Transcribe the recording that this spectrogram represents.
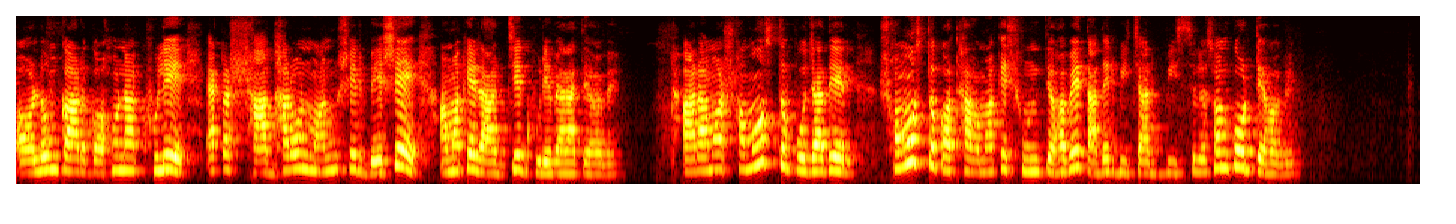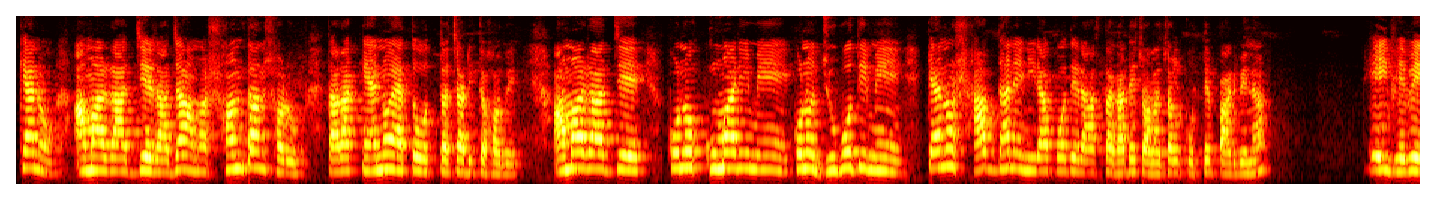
অলংকার গহনা খুলে একটা সাধারণ মানুষের বেশে আমাকে রাজ্যে ঘুরে বেড়াতে হবে। আর আমার সমস্ত প্রজাদের সমস্ত কথা আমাকে শুনতে হবে, তাদের বিচার বিশ্লেষণ করতে হবে। কেন? আমার রাজ্যের রাজা আমার সন্তান স্বরূপ, তারা কেন এত অত্যাচারিত হবে? আমার রাজ্যে কোনো কুমারী মেয়ে, কোনো যুবতী মেয়ে কেন সাবধানে নিরাপদে রাস্তাঘাটে চলাচল করতে পারবে না? এই ভেবে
